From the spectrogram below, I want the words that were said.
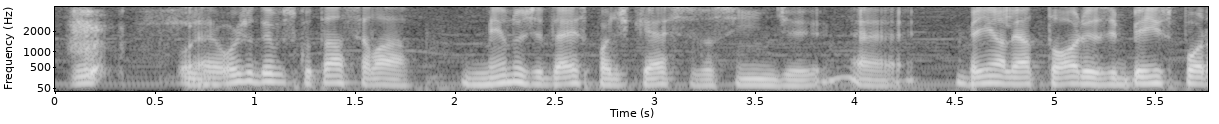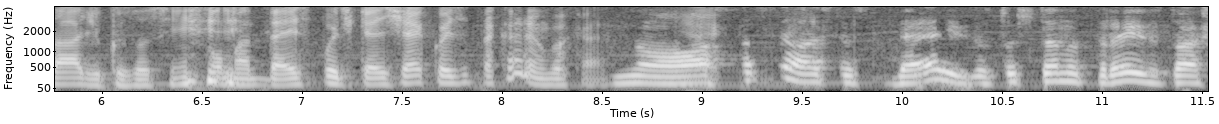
é, hoje eu devo escutar, sei lá, menos de 10 podcasts, assim, de é, bem aleatórios e bem esporádicos, assim. Pô, mas 10 podcasts já é coisa pra caramba, cara. Nossa é. senhora, 10? Eu tô escutando 3, eu tô achando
